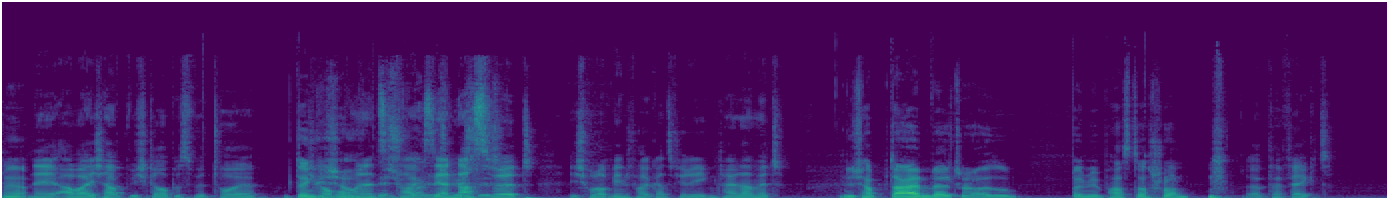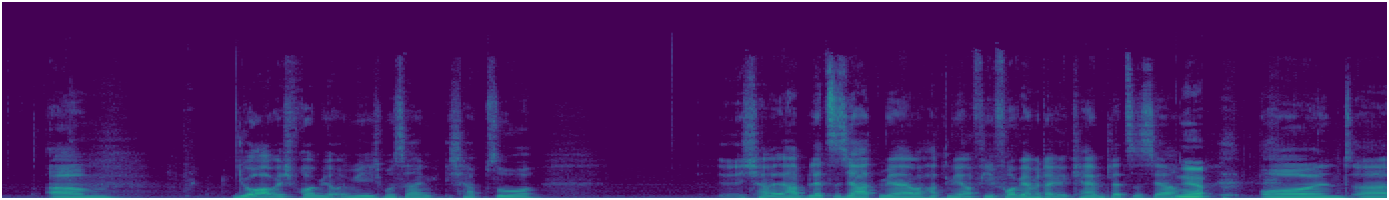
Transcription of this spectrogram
Ja. Nee, aber ich habe, ich glaube, es wird toll. Denke ich ich glaube, auch. wenn der letzte Ich Tag sehr nass richtig. wird, ich hole auf jeden Fall ganz viel Regenkleider mit. Ich habe daheim welche, also bei mir passt das schon. Äh, perfekt. Ähm, ja, aber ich freue mich auch irgendwie. Ich muss sagen, ich habe so. Ich habe letztes Jahr hatten wir hatten wir ja viel vor. Wir haben ja da gecampt letztes Jahr. Ja. Und äh,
